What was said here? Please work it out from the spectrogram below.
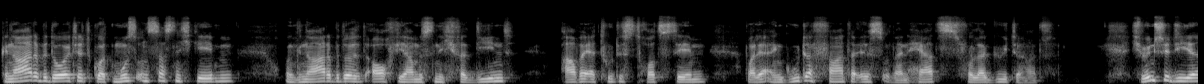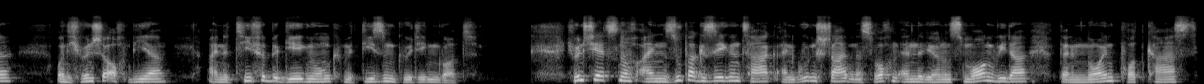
Gnade bedeutet, Gott muss uns das nicht geben. Und Gnade bedeutet auch, wir haben es nicht verdient, aber er tut es trotzdem, weil er ein guter Vater ist und ein Herz voller Güte hat. Ich wünsche dir und ich wünsche auch mir eine tiefe Begegnung mit diesem gütigen Gott. Ich wünsche dir jetzt noch einen super gesegneten Tag, einen guten Start in das Wochenende. Wir hören uns morgen wieder mit einem neuen Podcast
